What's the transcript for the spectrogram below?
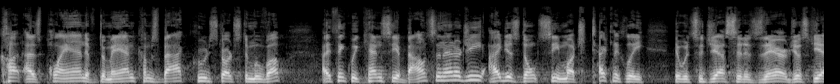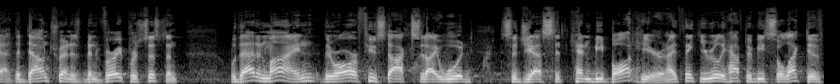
cut as planned, if demand comes back, crude starts to move up. I think we can see a bounce in energy. I just don't see much technically that would suggest that it's there just yet. The downtrend has been very persistent. With that in mind, there are a few stocks that I would suggest that can be bought here, and I think you really have to be selective.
